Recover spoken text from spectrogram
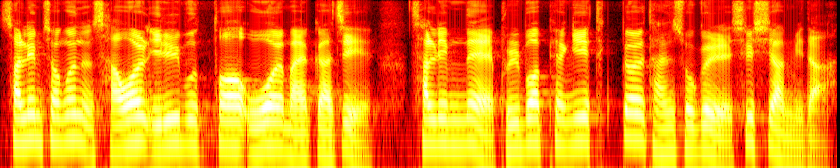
산림청은 4월 1일부터 5월 말까지 산림 내 불법행위 특별 단속을 실시합니다.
